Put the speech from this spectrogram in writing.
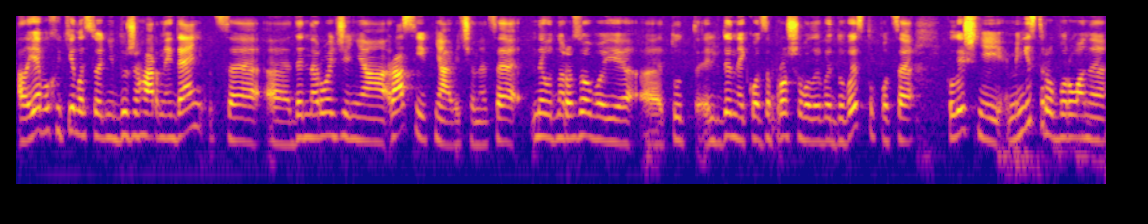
Але я би хотіла сьогодні дуже гарний день. Це е, день народження Раси Єпнявічини. Це неодноразової е, тут людини, яку запрошували ви до виступу. Це колишній міністр оборони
